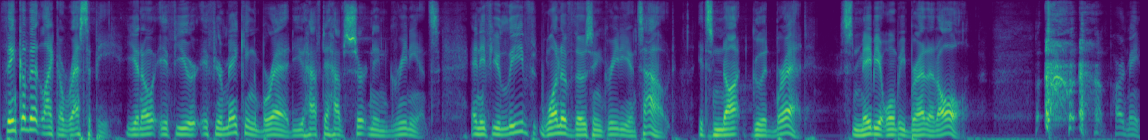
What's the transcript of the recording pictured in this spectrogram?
think of it like a recipe you know if you're if you're making bread you have to have certain ingredients. And if you leave one of those ingredients out it's not good bread. So maybe it won't be bread at all. Pardon me.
